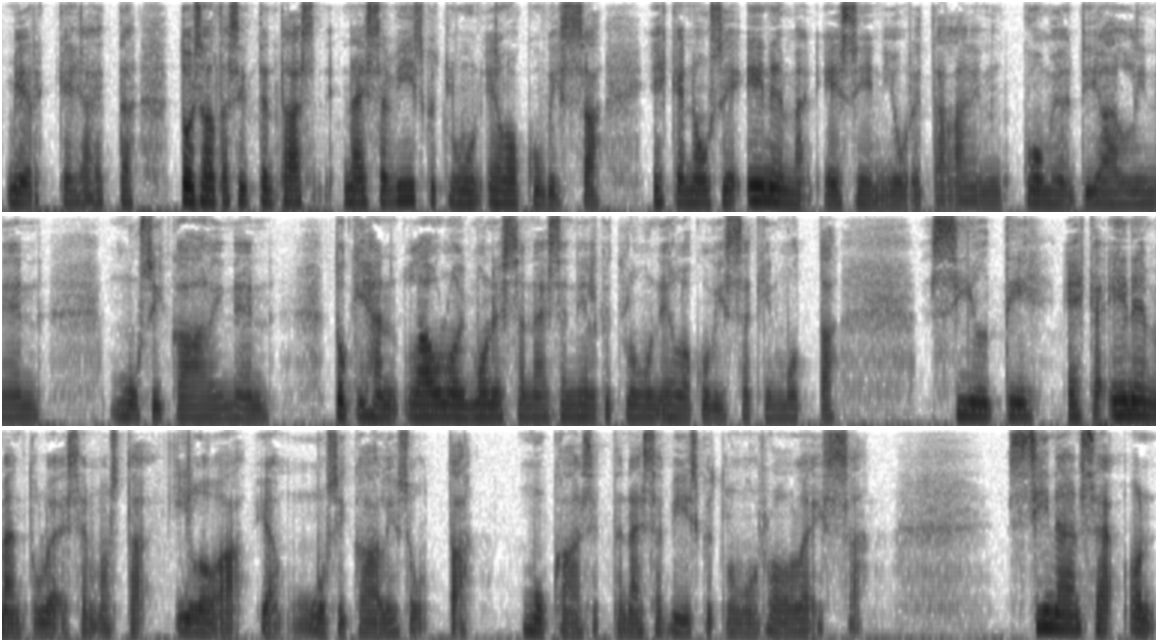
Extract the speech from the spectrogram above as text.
merkkejä, että toisaalta sitten taas näissä 50-luvun elokuvissa ehkä nousee enemmän esiin juuri tällainen komediallinen, musikaalinen. Toki hän lauloi monissa näissä 40-luvun elokuvissakin, mutta silti ehkä enemmän tulee semmoista iloa ja musikaalisuutta mukaan sitten näissä 50-luvun rooleissa. Sinänsä on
